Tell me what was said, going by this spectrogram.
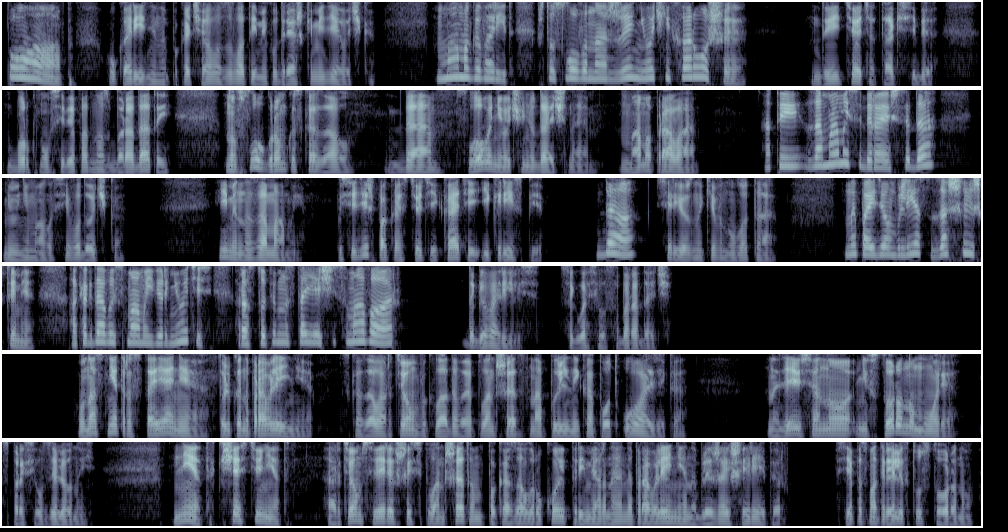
«Пап!» — укоризненно покачала золотыми кудряшками девочка. «Мама говорит, что слово «ноже» не очень хорошее». «Да и тетя так себе», — буркнул себе под нос бородатый, но вслух громко сказал. «Да, слово не очень удачное. Мама права». «А ты за мамой собираешься, да?» — не унималась его дочка. «Именно за мамой. Посидишь пока с тетей Катей и Криспи?» «Да», — серьезно кивнула та. «Мы пойдем в лес за шишками, а когда вы с мамой вернетесь, растопим настоящий самовар». «Договорились», — согласился Бородач. «У нас нет расстояния, только направление», — сказал Артем, выкладывая планшет на пыльный капот УАЗика. «Надеюсь, оно не в сторону моря?» — спросил Зеленый. «Нет, к счастью, нет». Артем, сверившись с планшетом, показал рукой примерное направление на ближайший репер. Все посмотрели в ту сторону.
